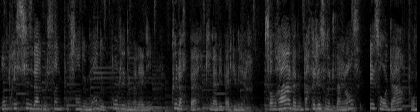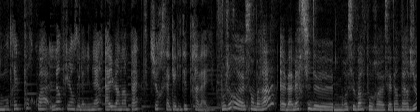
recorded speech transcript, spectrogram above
ont pris 6,5% de moins de congés de maladie que leurs pères qui n'avaient pas de lumière. Sandra va nous partager son expérience et son regard pour nous montrer pourquoi l'influence de la lumière a eu un impact sur sa qualité de travail. Bonjour euh, Sandra, eh ben, merci de me recevoir pour euh, cette interview.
